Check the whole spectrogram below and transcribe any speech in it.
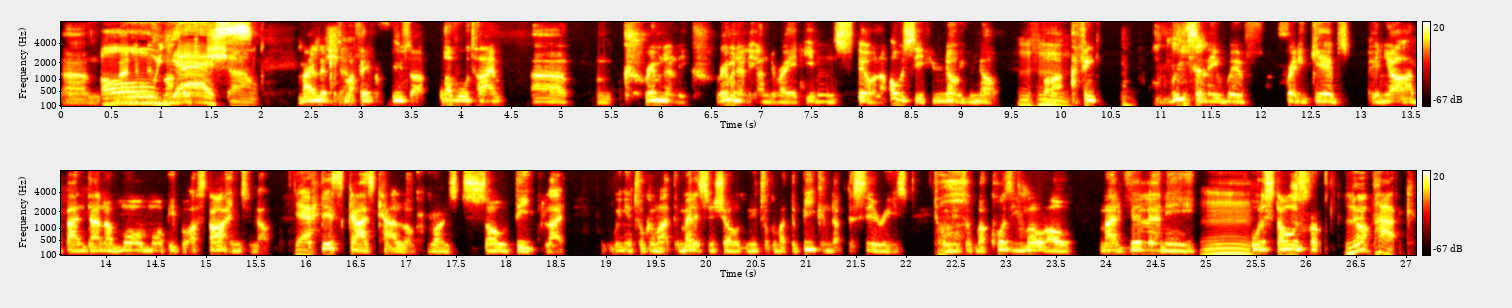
Um, Oh Madlib is my favorite- yes, Shout. Madlib is my favorite producer of all time. Um, criminally, criminally underrated, even still. Like, obviously, if you know, you know. Mhm. But I think recently with Freddie Gibbs, Pinata, Bandana, more and more people are starting to know. yeah, This guy's catalog runs so deep. Like when you're talking about the medicine shows, when you talk about the Beat Konducta series, when you talk about Quasimoto, Madvillainy, Mm. all the Stones from Loot pack.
